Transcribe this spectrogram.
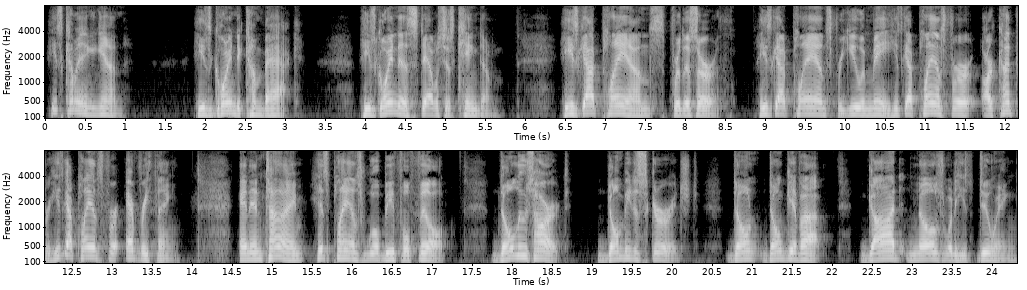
he's coming again. He's going to come back. He's going to establish his kingdom. He's got plans for this earth. He's got plans for you and me. He's got plans for our country. He's got plans for everything. And in time, his plans will be fulfilled. Don't lose heart. Don't be discouraged. Don't, don't give up. God knows what he's doing.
